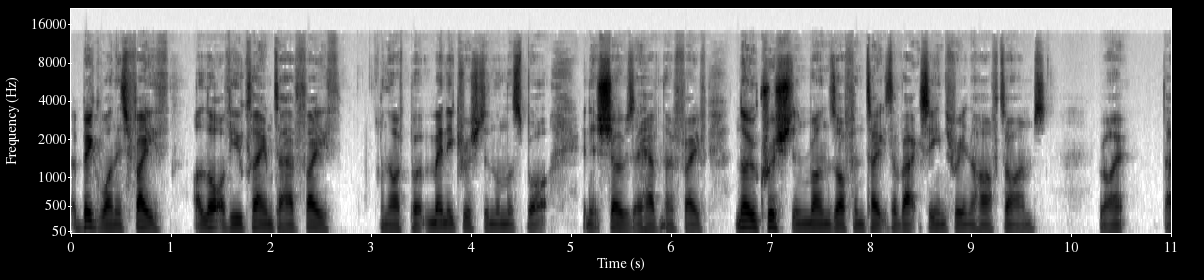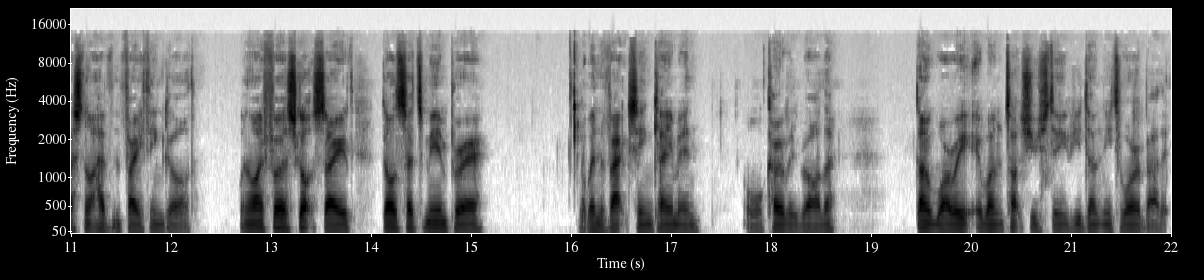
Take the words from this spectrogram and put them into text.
A big one is faith. A lot of you claim to have faith, and I've put many Christians on the spot, and it shows they have no faith. No Christian runs off and takes a vaccine three and a half times, right? That's not having faith in God. When I first got saved, God said to me in prayer, when the vaccine came in, or COVID rather, don't worry, it won't touch you, Steve. You don't need to worry about it.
